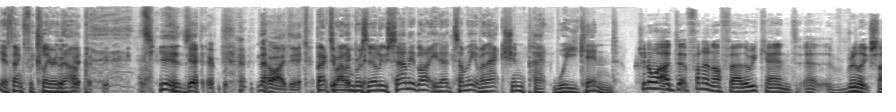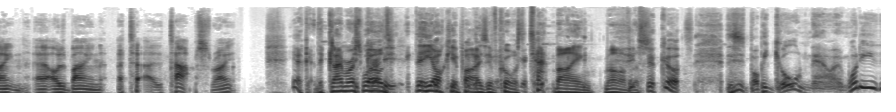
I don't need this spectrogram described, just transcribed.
Yeah, thanks for clearing that up. Cheers. Yeah, no idea. Back to Alan Brazil, who sounded like he'd had something of an action-packed weekend. Do you know what? I did, fun enough, uh, the weekend, uh, really exciting. Uh, I was buying a uh, taps, right? Yeah, the glamorous world that he occupies, of course. Tap buying, marvellous. Of course. This is Bobby Gould now. And what do you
